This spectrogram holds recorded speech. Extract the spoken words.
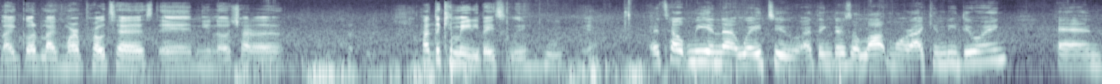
like go to like more protests and you know try to help the community basically. Yeah. It's helped me in that way too. I think there's a lot more I can be doing. And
